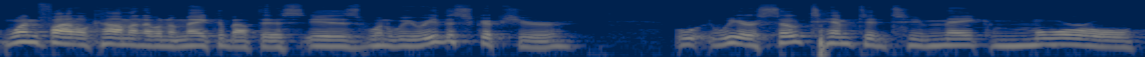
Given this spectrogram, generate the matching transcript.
One final comment I want to make about this is when we read the scripture, we are so tempted to make moral,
